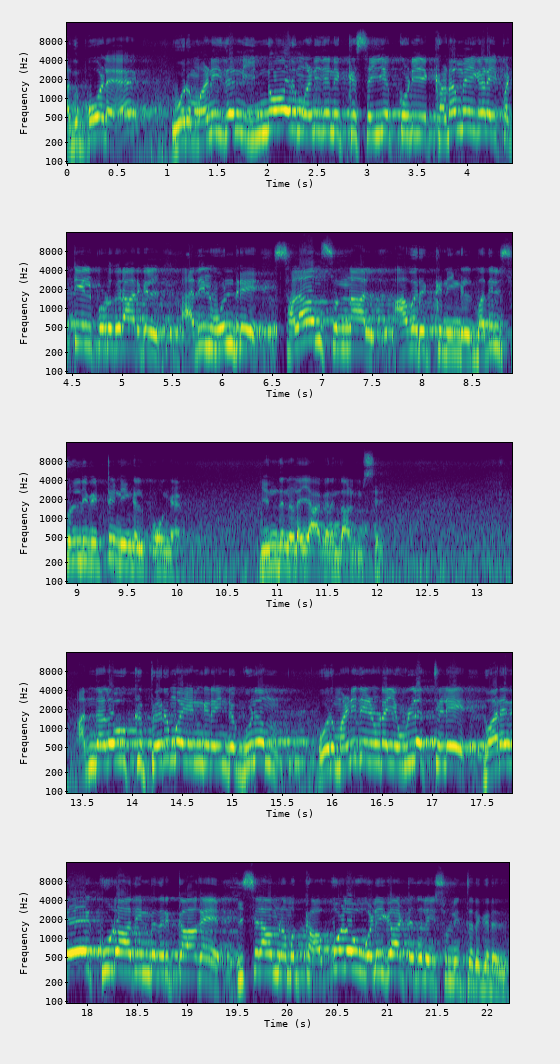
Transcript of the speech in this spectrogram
அதுபோல ஒரு மனிதன் இன்னொரு மனிதனுக்கு செய்யக்கூடிய கடமைகளை பட்டியல் போடுகிறார்கள். அதில் ஒன்று சலாம் சொன்னால் அவருக்கு நீங்கள் பதில் சொல்லிவிட்டு நீங்கள் போங்க. எந்த நிலையாக இருந்தாலும் சரி. அந்த அளவுக்கு பெருமை என்கிற இந்த குணம் ஒரு மனிதனுடைய உள்ளத்திலே வரவே கூடாது என்பதற்காக இஸ்லாம் நமக்கு அவ்வளவு வழிகாட்டுதலை சொல்லித் தருகிறது.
